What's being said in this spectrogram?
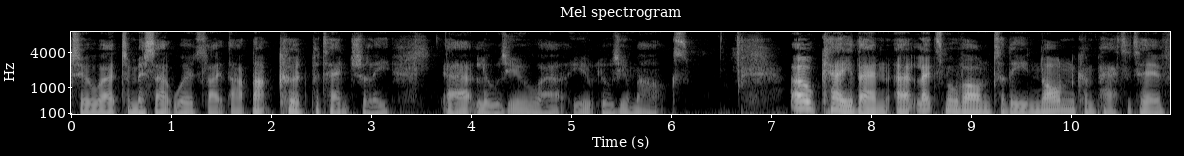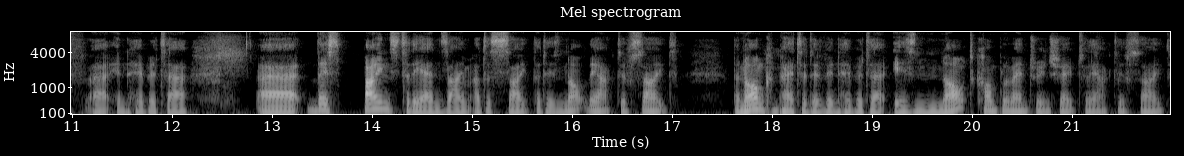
to uh, to miss out words like that. That could potentially lose you you lose your marks. Okay then, uh, let's move on to the non-competitive uh, inhibitor. Uh, this binds to the enzyme at a site that is not the active site. The non-competitive inhibitor is not complementary in shape to the active site.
